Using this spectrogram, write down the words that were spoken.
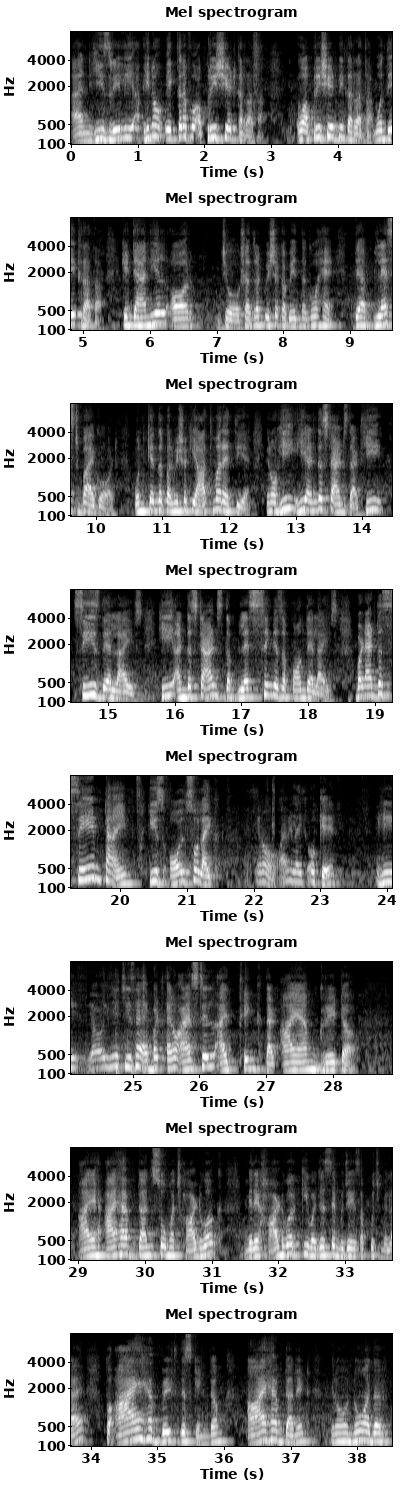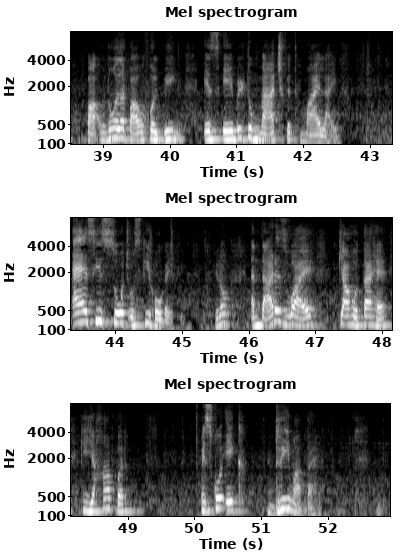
and he is really you know एक तरफ वो appreciate कर रहा था वो appreciate भी कर रहा था वो देख रहा था कि डैनियल और जो शद्रक विषक अभेदनगो हैं they are blessed by God उनके अंदर परमेश्वर की आत्मा रहती है you know he he understands that he sees their lives he understands the blessing is upon their lives but at the same time he is also like you know I mean like okay he ये चीज़ है but you know I still I think that I am greater I I have done so much hard work मेरे hard work की वजह से मुझे ये सब कुछ मिला है। तो I have built this kingdom I have done it you know no other no other powerful being is able to match with my life ऐसी सोच उसकी हो गई थी। You know and that is why क्या होता है कि यहाँ पर इसको एक ड्रीम आता है।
